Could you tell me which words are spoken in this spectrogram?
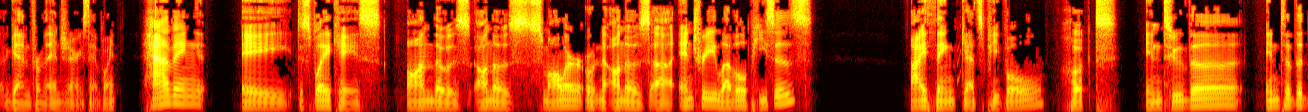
again from the engineering standpoint. Having a display case on those on those smaller or no, on those uh, entry level pieces, I think gets people hooked into the into the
